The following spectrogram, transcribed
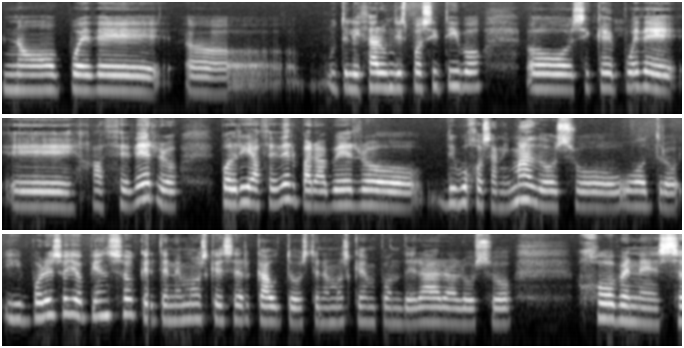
no puede uh, utilizar un dispositivo, o sí que puede eh, acceder podría acceder para ver dibujos animados o, u otro. Y por eso yo pienso que tenemos que ser cautos, tenemos que empoderar a los jóvenes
